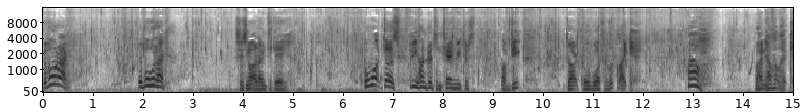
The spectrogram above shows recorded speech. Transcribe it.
Ivorag! Ivorag! She's not around today. But what does 310 metres of deep, dark, cold water look like? Well, why don't you have a look?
